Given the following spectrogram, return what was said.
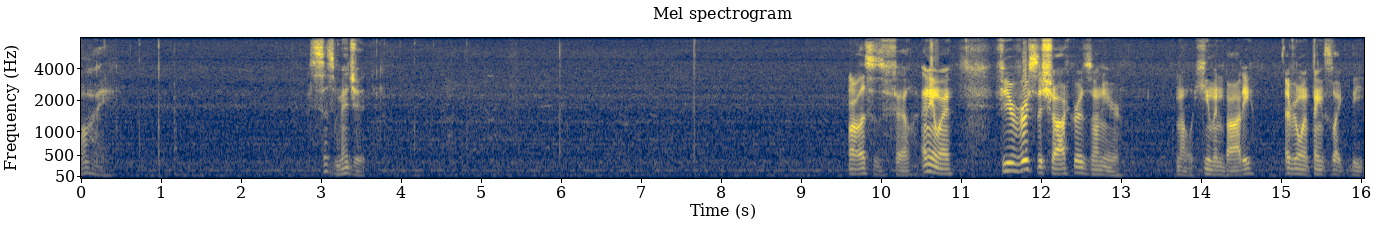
Why? It says midget. Oh, this is a fail. Anyway, if you reverse the chakras on your no, human body, everyone thinks like the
